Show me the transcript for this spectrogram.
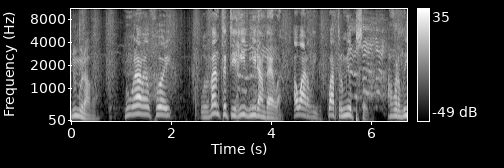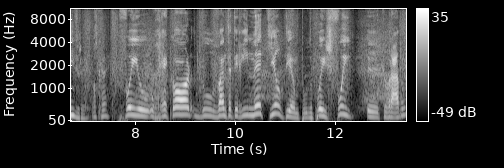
Memorável. Memorável foi Levanta-te e ri de Mirandela, ao ar livre, 4 mil pessoas. Ao ar livre, ok. Foi o, o recorde do Levanta-te e ri naquele tempo. Depois foi eh, quebrado,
